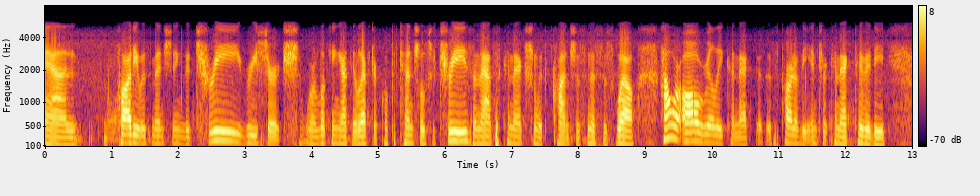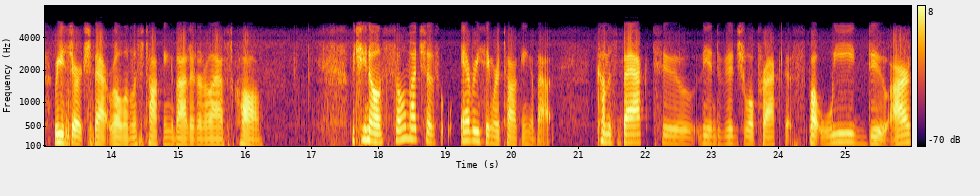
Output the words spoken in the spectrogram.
and Claudia was mentioning the tree research. We're looking at the electrical potentials of trees, and that's connection with consciousness as well. How we're all really connected. It's part of the interconnectivity research that Rollin was talking about at our last call. But you know, so much of everything we're talking about comes back to the individual practice, what we do, our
